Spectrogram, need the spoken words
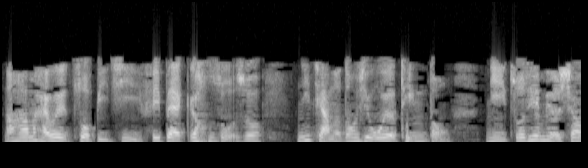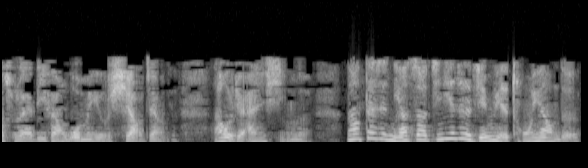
然后他们还会做笔记 feedback 告诉我说，你讲的东西我有听懂，你昨天没有笑出来的地方我们有笑这样子，然后我就安心了。然后但是你要知道，今天这个节目也同样的，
